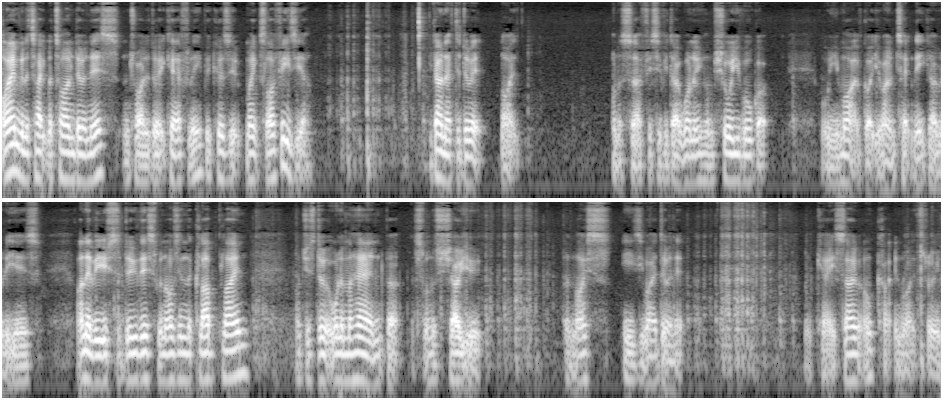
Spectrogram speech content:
I am going to take my time doing this and try to do it carefully because it makes life easier. You don't have to do it like on a surface if you don't want to. I'm sure you've all got, or you might have got your own technique over the years. I never used to do this when I was in the club playing. I just do it all in my hand, but I just want to show you a nice, easy way of doing it. Okay, so I'm cutting right through.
